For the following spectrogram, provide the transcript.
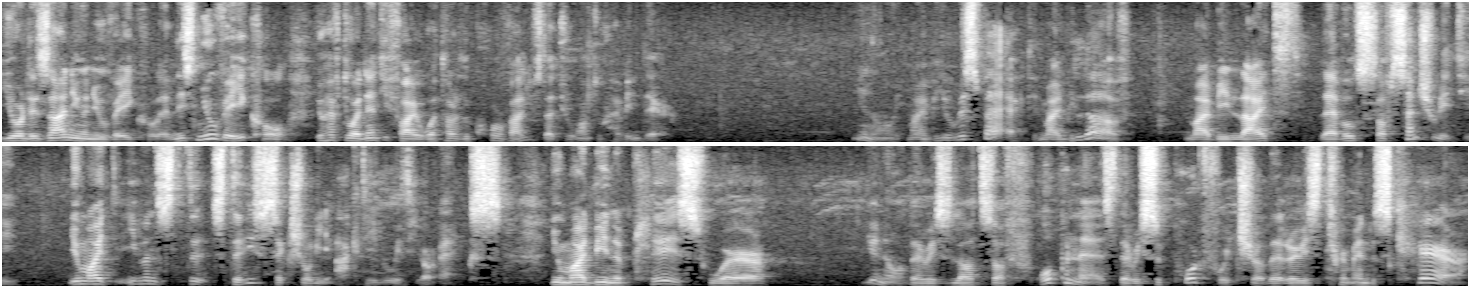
you're designing a new vehicle. And this new vehicle, you have to identify what are the core values that you want to have in there. You know, it might be respect, it might be love, it might be light levels of sensuality. You might even st stay sexually active with your ex. You might be in a place where you know, there is lots of openness, there is support for each other, there is tremendous care.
